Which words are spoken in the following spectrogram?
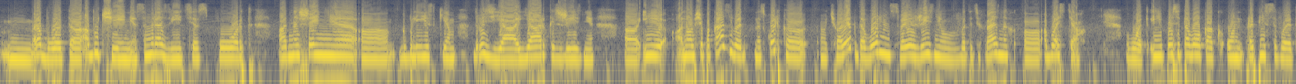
работа, обучение, саморазвитие, спорт, отношение э, к близким, друзья, яркость жизни. Э, и оно вообще показывает, насколько человек доволен своей жизнью в вот этих разных областях. Вот. И после того, как он прописывает,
